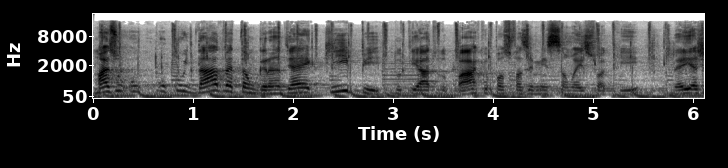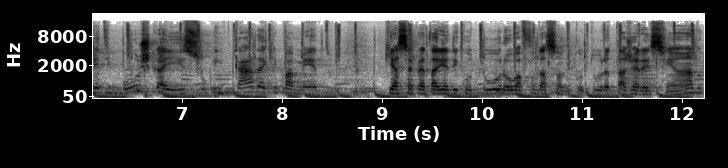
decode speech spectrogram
Mas o, o, o, cuidado é tão grande, a equipe do Teatro do Parque, eu posso fazer menção a isso aqui, né? e a gente busca isso em cada equipamento que a Secretaria de Cultura ou a Fundação de Cultura está gerenciando,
